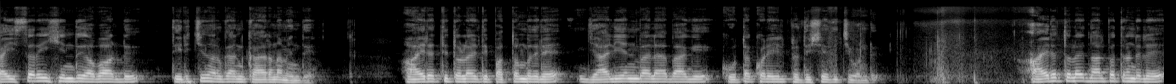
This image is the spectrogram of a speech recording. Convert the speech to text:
കൈസറി ഹിന്ദ് അവാർഡ് തിരിച്ചു നൽകാൻ കാരണമെന്ത്? ആയിരത്തി തൊള്ളായിരത്തി പത്തൊമ്പതിലെ ജാലിയൻ വാലാബാഗ് കൂട്ടക്കൊലയിൽ പ്രതിഷേധിച്ചുകൊണ്ട്. ആയിരത്തി തൊള്ളായിരത്തി നാൽപ്പത്തിരണ്ടിലെ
